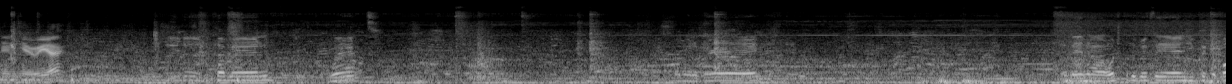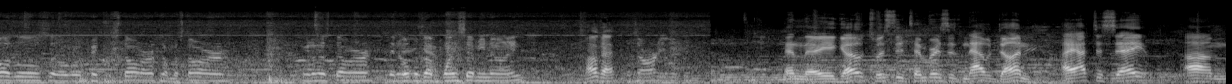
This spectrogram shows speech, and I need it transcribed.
And here we are. So you do is you come in, went, come in here, and then uh, once you put the whip in, you pick the puzzle. So we're gonna pick the star. 'cause I'm a star. Pick another star. Then it opens up 179. Okay. It's already open. And there you go. Twisted Timbers is now done. I have to say, um,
